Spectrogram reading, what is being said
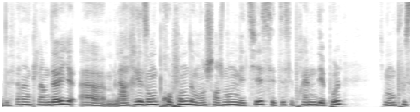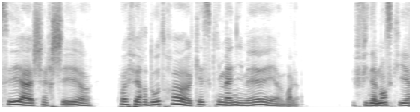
de faire un clin d'œil à la raison profonde de mon changement de métier. C'était ces problèmes d'épaule qui m'ont poussé à chercher euh, quoi faire d'autre, euh, qu'est-ce qui m'animait. Et euh, voilà. Finalement, ce qui est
